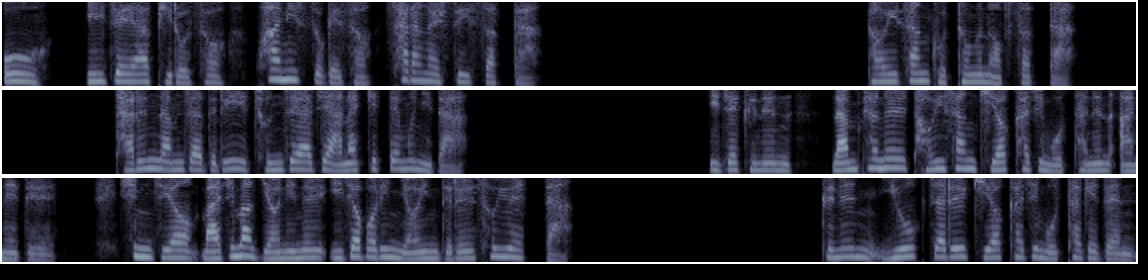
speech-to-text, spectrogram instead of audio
오, 이제야 비로소 환희 속에서 사랑할 수 있었다. 더 이상 고통은 없었다. 다른 남자들이 존재하지 않았기 때문이다. 이제 그는 남편을 더 이상 기억하지 못하는 아내들, 심지어 마지막 연인을 잊어버린 여인들을 소유했다. 그는 유혹자를 기억하지 못하게 된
